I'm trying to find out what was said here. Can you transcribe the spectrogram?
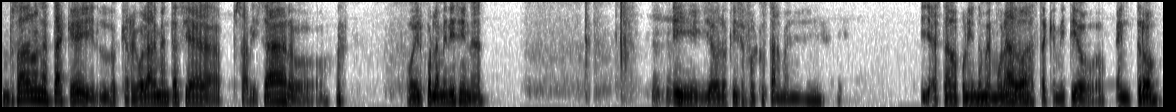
empezó a dar un ataque y lo que regularmente hacía era pues, avisar o, o, ir por la medicina. Y yo lo que hice fue acostarme y, ya estaba poniéndome morado hasta que mi tío entró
